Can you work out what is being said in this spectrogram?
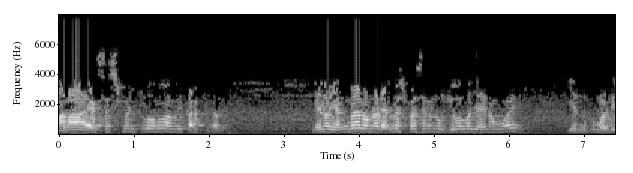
మన అసెస్మెంట్లోనూ అవి కరెక్ట్ కాదు. నేను యంగ్ మ్యాన్ ఉన్నాడు ఎంఎస్ ప్రెసిడెంట్ ఉద్యోగంలో జాయిన్ అవ్వాలి. ఎందుకు మళ్ళీ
